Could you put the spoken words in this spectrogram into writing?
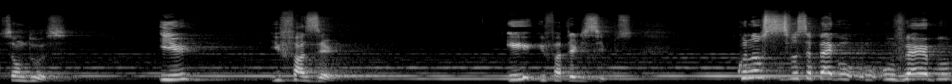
são duas: ir e fazer. Ir e fazer discípulos. Quando se você pega o, o, o verbo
